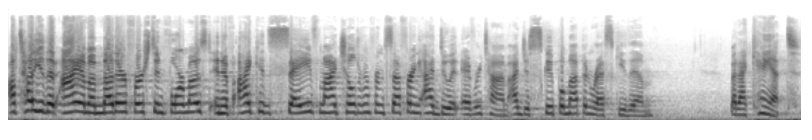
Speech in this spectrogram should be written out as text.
I'll tell you that I am a mother first and foremost, and if I could save my children from suffering, I'd do it every time. I'd just scoop them up and rescue them. But I can't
